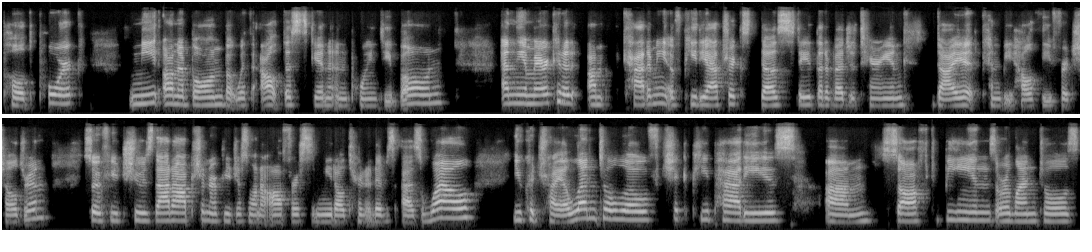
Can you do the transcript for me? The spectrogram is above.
pulled pork meat on a bone but without the skin and pointy bone and the American um, Academy of Pediatrics does state that a vegetarian diet can be healthy for children. So if you choose that option, or if you just want to offer some meat alternatives as well, you could try a lentil loaf, chickpea patties, um, soft beans or lentils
